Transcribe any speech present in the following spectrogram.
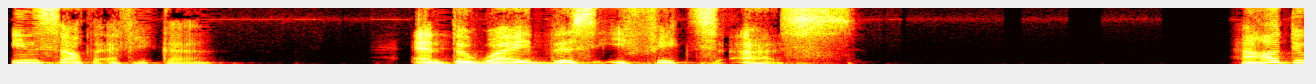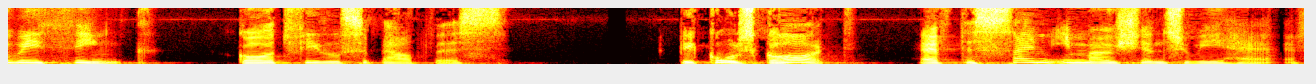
in South Africa, and the way this affects us, how do we think God feels about this? Because God have the same emotions we have.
